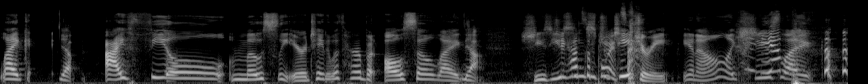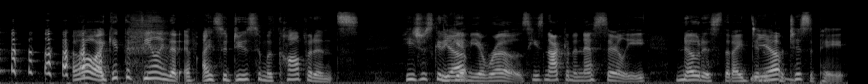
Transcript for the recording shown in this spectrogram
Like, Yep. I feel mostly irritated with her, but also like, Yeah. she's had using some strategery, you know? Like, she's like, oh, I get the feeling that if I seduce him with confidence, he's just going to Yep. give me a rose. He's not going to necessarily notice that I didn't Yep. participate.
